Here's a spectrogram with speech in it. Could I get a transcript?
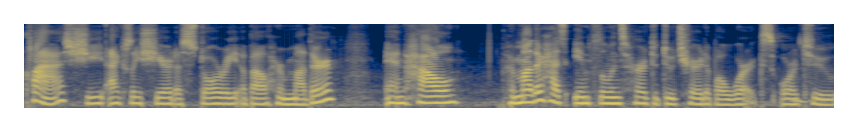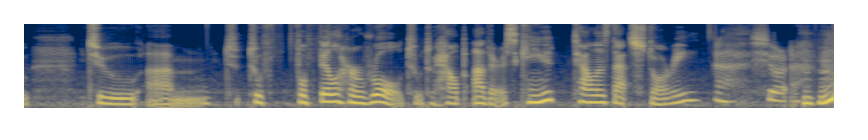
class, she actually shared a story about her mother and how her mother has influenced her to do charitable works or to to um, to, to fulfill her role to to help others. Can you tell us that story? Uh, sure. Mm-hmm.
